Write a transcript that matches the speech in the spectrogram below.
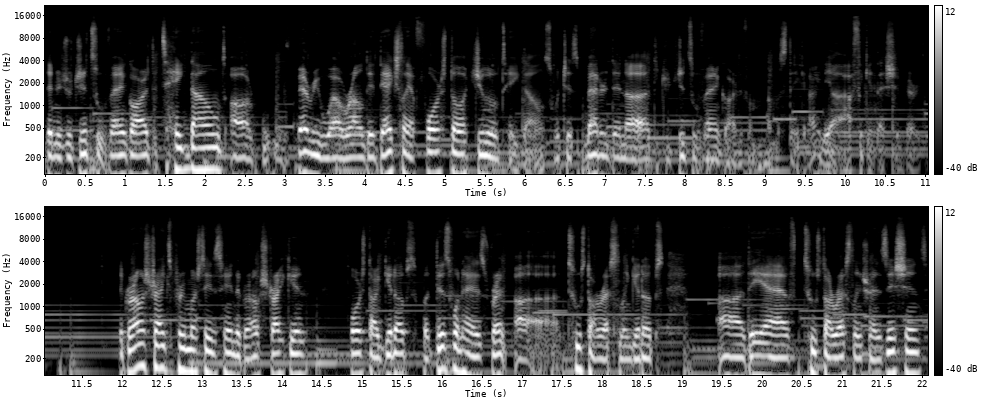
the Jiu-Jitsu Vanguard. The takedowns are very well rounded. They actually have four star judo takedowns, which is better than uh, the Jiu-Jitsu Vanguard, if I'm not mistaken. I, yeah, I forget that shit very. The ground strikes pretty much stay the same. The ground striking, four star get ups, but this one has uh, two star wrestling get ups. Uh, they have two star wrestling transitions.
